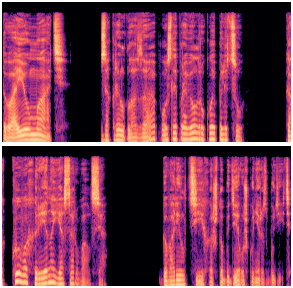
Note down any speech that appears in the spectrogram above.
«Твою мать!» Закрыл глаза, после провел рукой по лицу. Какого хрена я сорвался? говорил тихо, чтобы девушку не разбудить.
